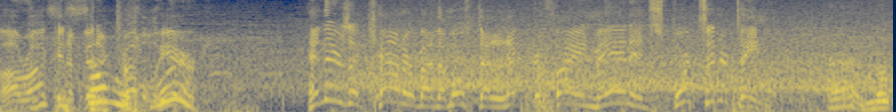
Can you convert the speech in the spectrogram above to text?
All Rock in a bit of so much trouble here. And there's a counter by the most electrifying man in sports entertainment. Ah, nope.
